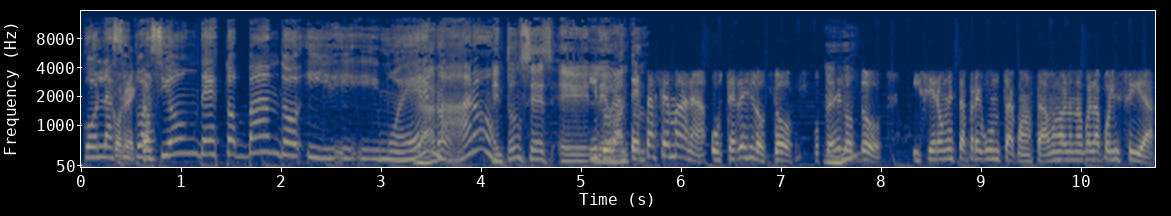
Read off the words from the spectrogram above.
con la Correcto. situación de estos bandos y, y, y mueren, Claro. hermano. Entonces, eh, Y levanto- durante esta semana, ustedes los dos, ustedes los dos, hicieron esta pregunta cuando estábamos hablando con la policía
